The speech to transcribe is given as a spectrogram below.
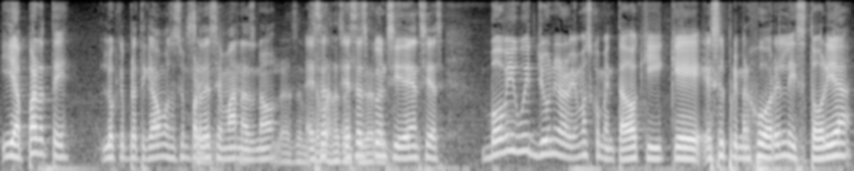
Y aparte, lo que platicábamos hace un par de semanas, ¿no? esas coincidencias. Bobby Witt Jr. habíamos comentado aquí que es el primer jugador en la historia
